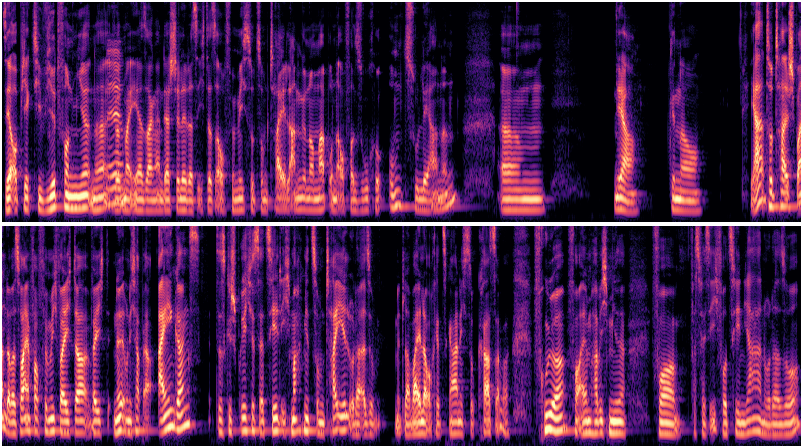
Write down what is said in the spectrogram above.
sehr objektiviert von mir. Ne? Ja, ich würde mal eher sagen an der Stelle, dass ich das auch für mich so zum Teil angenommen habe und auch versuche umzulernen. Ähm, ja, genau. Ja, total spannend. Aber es war einfach für mich, weil ich da, weil ich, ne, und ich habe ja eingangs des Gespräches erzählt, ich mache mir zum Teil, oder also mittlerweile auch jetzt gar nicht so krass, aber früher vor allem habe ich mir vor, was weiß ich, vor zehn Jahren oder so,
